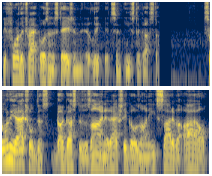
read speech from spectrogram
before the track goes into station, it it's in East Augusta. So in the actual Augusta design, it actually goes on each side of the aisle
